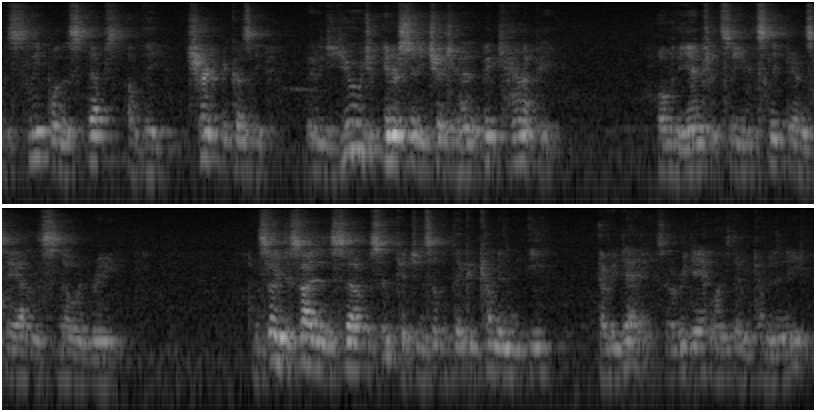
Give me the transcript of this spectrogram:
would sleep on the steps of the church because the, it was a huge inner city church and had a big canopy over the entrance so you could sleep there and stay out of the snow and rain. And so he decided to set up a soup kitchen so that they could come in and eat every day. So every day at lunch they would come in and eat.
